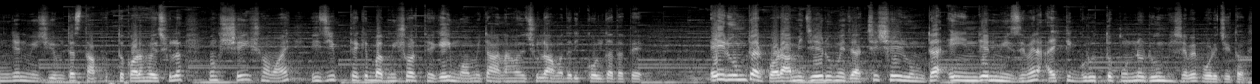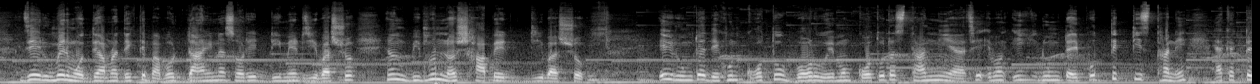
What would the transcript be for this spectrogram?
ইন্ডিয়ান মিউজিয়ামটা স্থাপত্য করা হয়েছিল এবং সেই সময় ইজিপ্ট থেকে বা মিশর থেকে এই মমিটা আনা হয়েছিল আমাদের এই কলকাতাতে। এই রুমটার পর আমি যে রুমে যাচ্ছি, সেই রুমটা এই ইন্ডিয়ান মিউজিয়ামের আরেকটি গুরুত্বপূর্ণ রুম হিসেবে পরিচিত। যে রুমের মধ্যে আমরা দেখতে পাবো ডাইনাসরের ডিমের জীবাশ্ম এবং বিভিন্ন সাপের জীবাশ্ম। এই রুমটা দেখুন কত বড় এবং কতটা স্থান নিয়ে আছে এবং এই রুমটায় প্রত্যেকটি স্থানে এক একটা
